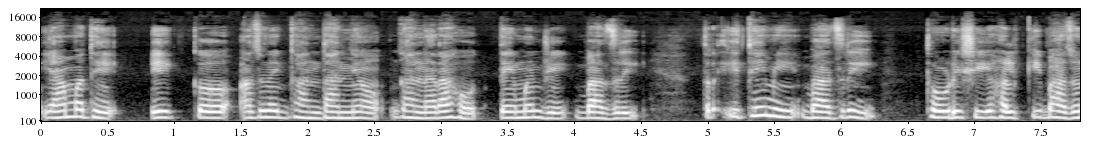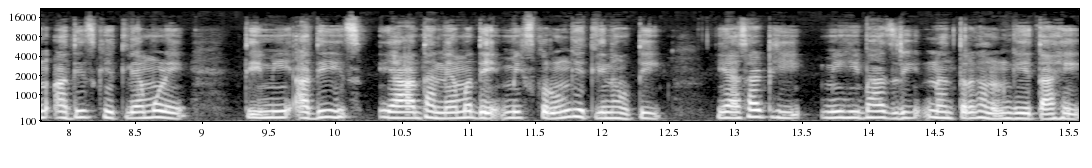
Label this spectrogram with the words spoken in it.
यामध्ये एक अजून एक घाण धान्य घालणार आहोत ते म्हणजे बाजरी. तर इथे मी बाजरी थोडीशी हलकी भाजून आधीच घेतल्यामुळे ती मी आधीच या धान्यामध्ये मिक्स करून घेतली नव्हती. यासाठी मी ही भाजरी नंतर घालून घेत आहे.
